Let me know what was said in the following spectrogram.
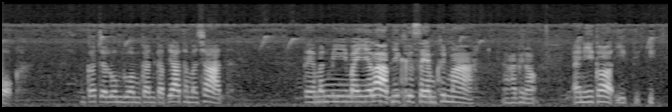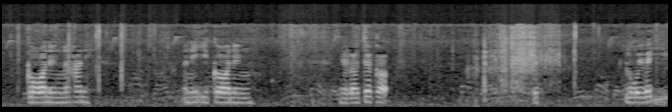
ออก มันก็จะรวมๆกันกับหญ้าธรรมชาติ แต่มันมีไมยราบนี่คือแซมขึ้นมา นะคะพี่น้อง อันนี้ก็อีกอีกกอหนึ่งนะคะนี่ อันนี้อีกกอหนึ่งเดี๋ยวเราจะก็จะโรยไว้อีก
